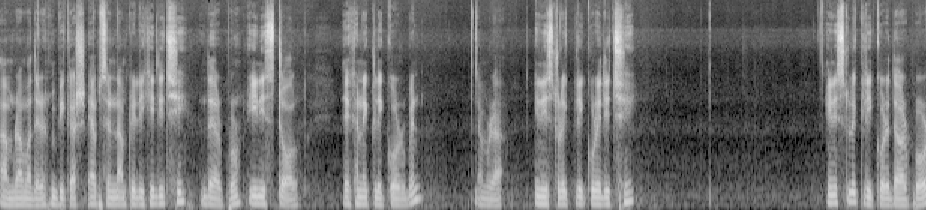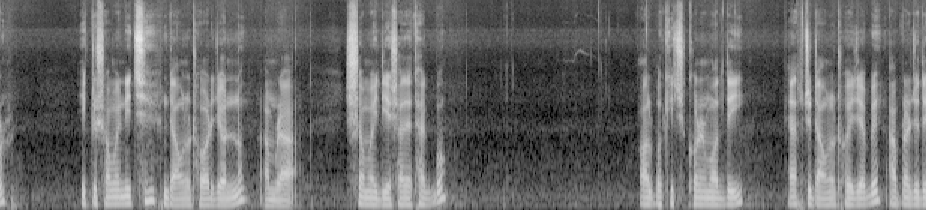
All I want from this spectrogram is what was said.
আমরা আমাদের বিকাশ অ্যাপসের নামটি লিখে দিচ্ছি। দেওয়ার পর ইনস্টল এখানে ক্লিক করবেন। আমরা ইনস্টলে ক্লিক করে দিচ্ছি। ইনস্টলে ক্লিক করে দেওয়ার পর একটু সময় নিচ্ছে ডাউনলোড হওয়ার জন্য। আমরা সময় দিয়ে সাথে থাকব। অল্প কিছুক্ষণের মধ্যেই অ্যাপসটি ডাউনলোড হয়ে যাবে। আপনার যদি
